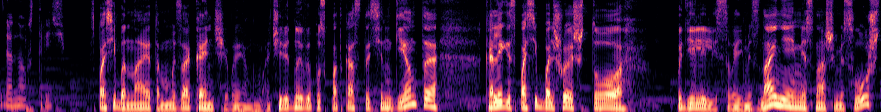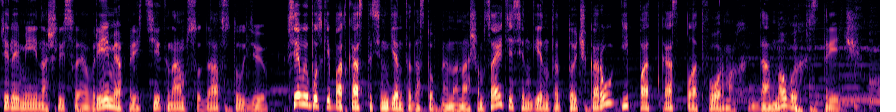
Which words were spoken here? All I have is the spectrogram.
До новых встреч. Спасибо, на этом мы заканчиваем очередной выпуск подкаста Сингента. Коллеги, спасибо большое, что поделились своими знаниями с нашими слушателями и нашли свое время прийти к нам сюда в студию. Все выпуски подкаста Сингента доступны на нашем сайте singenta.ru и подкаст-платформах. До новых встреч!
